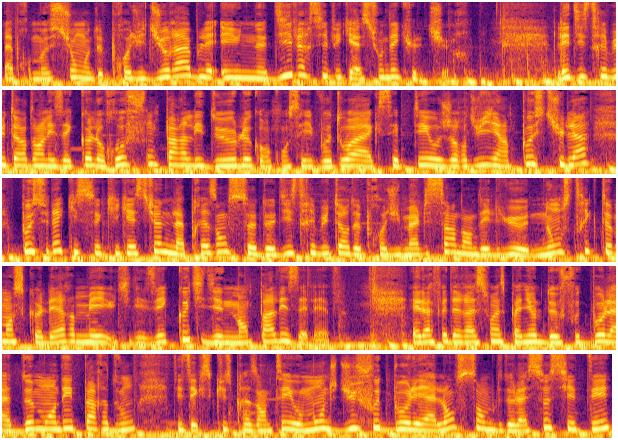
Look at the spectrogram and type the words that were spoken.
la promotion de produits durables et une diversification des cultures. Les distributeurs dans les écoles refont parler d'eux. Le Grand Conseil vaudois a accepté aujourd'hui un postulat, postulat qui, qui questionne la présence de distributeurs de produits malsains dans des lieux non strictement scolaires mais utilisés quotidiennement par les élèves. Et la Fédération espagnole de football a demandé pardon, des excuses présentées au monde du football et à l'ensemble de la société.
